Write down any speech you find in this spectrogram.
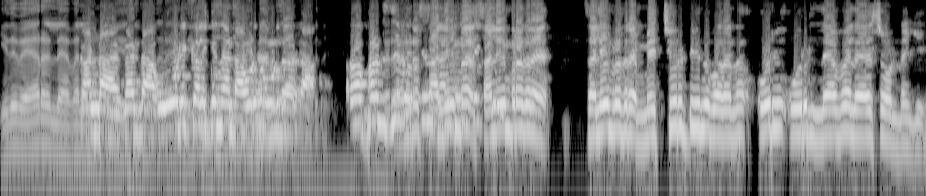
ഇത് വേറെ ലെവൽ കണ്ട കണ്ട. ബ്രദറെ ഓടിക്കളിക്കുന്നുണ്ട്. അവിടുന്ന് റെഫറൻസ് സലീം സലീം ബ്രദറെ സലീം ബ്രദറെ മെച്യൂരിറ്റി എന്ന് പറയുന്ന ഒരു ഒരു ലെവൽ ലെവലേശം ഉണ്ടെങ്കിൽ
